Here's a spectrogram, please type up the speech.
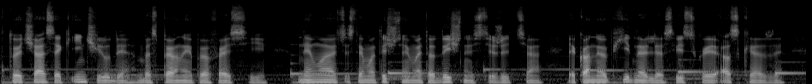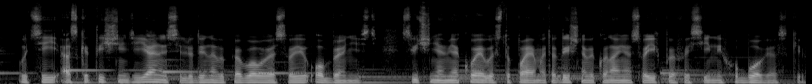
в той час як інші люди без певної професії не мають систематичної методичності життя, яка необхідна для світської аскези. У цій аскетичній діяльності людина випробовує свою обраність, свідченням якої виступає методичне виконання своїх професійних обов'язків.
